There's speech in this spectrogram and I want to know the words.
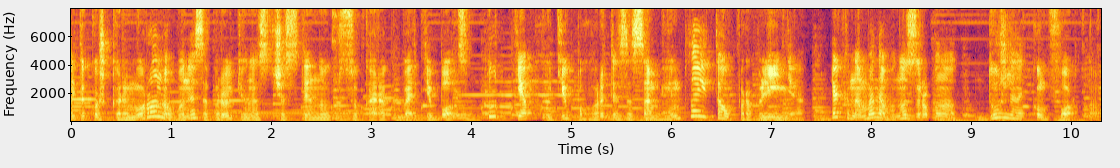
І також крім урону, вони заберуть у нас частину цукерок Берті Боц. Тут я б хотів поговорити за сам геймплей та управління. Як на мене, воно зроблено дуже некомфортно.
